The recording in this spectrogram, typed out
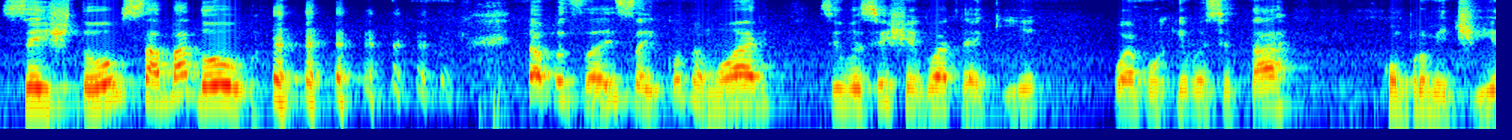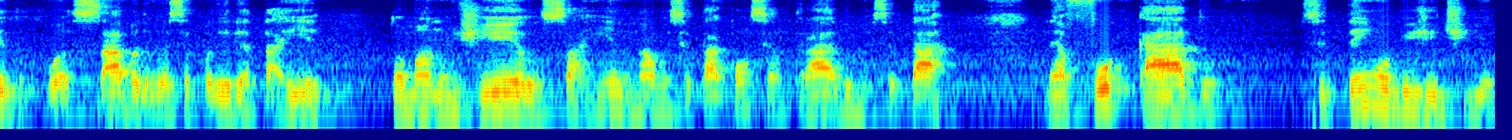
Sextou, sabadou. então, pessoal, é isso aí. Comemore. Se você chegou até aqui, ou é porque você está comprometido. Pô, sábado você poderia estar tá aí tomando um gelo, saindo. Não, você está concentrado, você está né, focado, você tem um objetivo.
